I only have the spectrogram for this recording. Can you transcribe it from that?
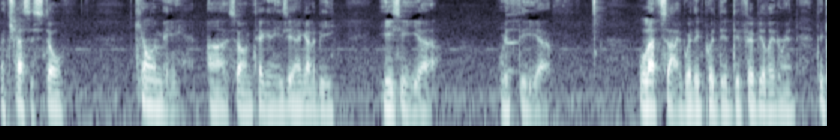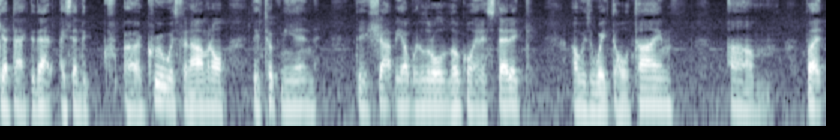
My chest is still killing me. Uh, so I'm taking it easy. I got to be easy uh, with the uh, left side where they put the defibrillator in to get back to that. I said the uh, crew was phenomenal. They took me in. They shot me up with a little local anesthetic. I was awake the whole time. Um, but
